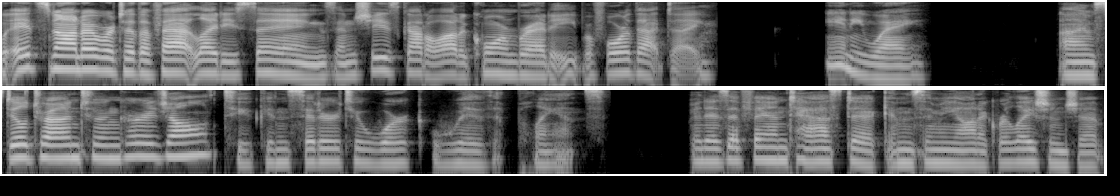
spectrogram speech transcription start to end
it's not over till the fat lady sings, and she's got a lot of cornbread to eat before that day. Anyway, I'm still trying to encourage y'all to consider to work with plants. It is a fantastic and symbiotic relationship.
